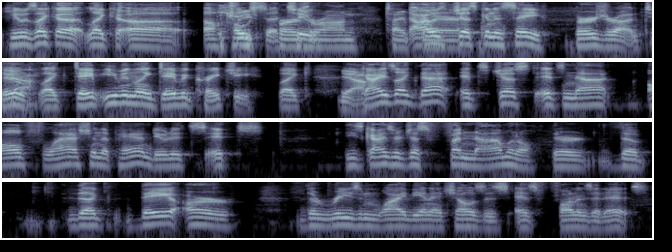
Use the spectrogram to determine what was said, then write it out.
He was like a like a a Patrice Hossa too. Bergeron type. I was just gonna say Bergeron too. Yeah. Like Dave, even like David Krejci, like yeah, guys like that. It's just it's not all flash in the pan, dude. It's it's these guys are just phenomenal. They're the the they are the reason why the NHL is as, as fun as it is.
